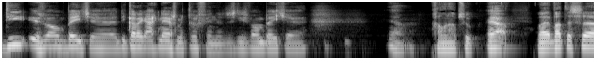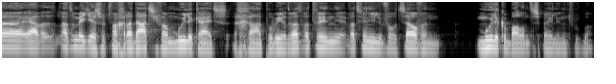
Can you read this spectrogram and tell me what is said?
die is wel een beetje, die kan ik eigenlijk nergens meer terugvinden. Dus die is wel een beetje, ja. Gaan we naar op zoek. Ja, Wat, wat is, eh, ja, wat- laten we een beetje een soort van gradatie van moeilijkheidsgraad proberen. Wat, wat, vinden, wat vinden jullie bijvoorbeeld zelf een moeilijke bal om te spelen in het voetbal?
